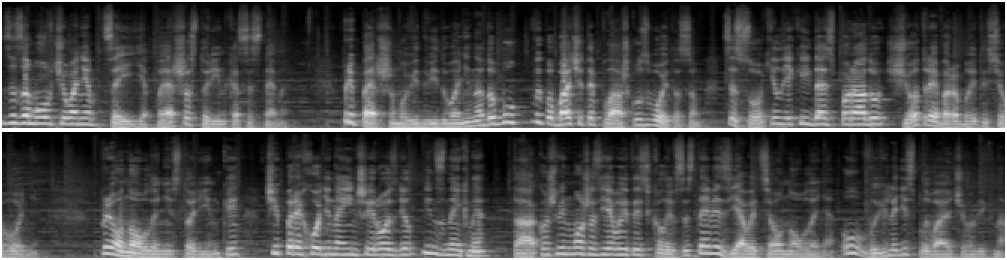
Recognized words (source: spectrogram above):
За замовчуванням, це і є перша сторінка системи. При першому відвідуванні на добу ви побачите плашку з Войтосом. Це сокіл, який дасть пораду, що треба робити сьогодні. При оновленні сторінки чи переході на інший розділ він зникне. Також він може з'явитись, коли в системі з'явиться оновлення у вигляді спливаючого вікна.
